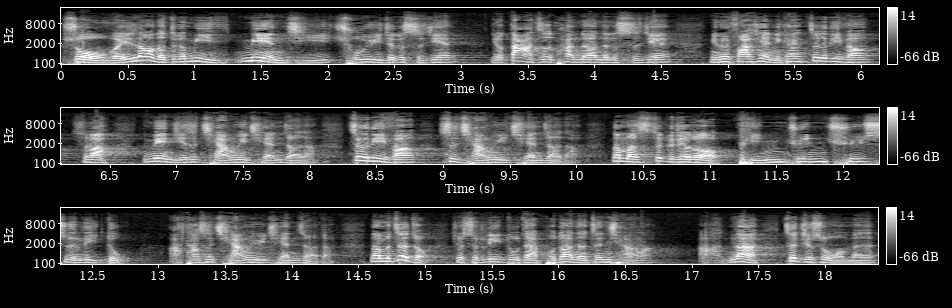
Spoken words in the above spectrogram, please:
所围绕的这个密面积除以这个时间，你就大致判断这个时间。你会发现，你看这个地方是吧？面积是强于前者的，这个地方是强于前者的。那么这个叫做平均趋势力度啊，它是强于前者的。那么这种就是力度在不断的增强了。啊，那这就是我们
